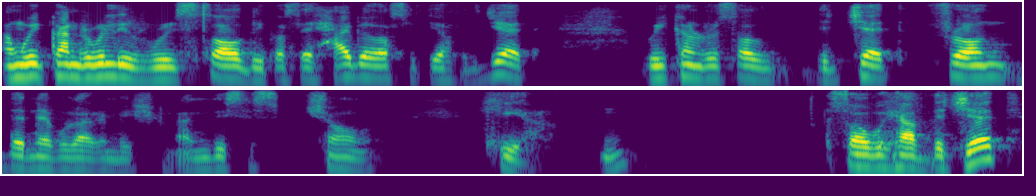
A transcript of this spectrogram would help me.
And we can really resolve because the high velocity of the jet we can resolve the jet from the nebular emission. And this is shown here. Hmm? So we have the jet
